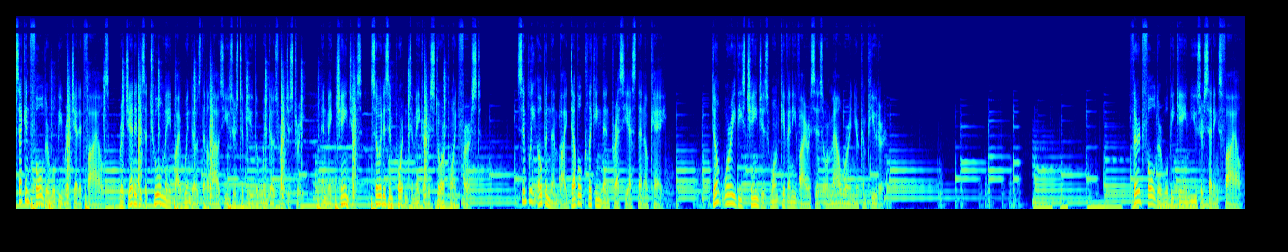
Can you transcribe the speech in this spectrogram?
Second folder will be regedit files. Regedit is a tool made by Windows that allows users to view the Windows registry and make changes, so it is important to make a restore point first. Simply open them by double-clicking then press yes then OK. Don't worry these changes won't give any viruses or malware in your computer. Third folder will be Game User Settings file.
